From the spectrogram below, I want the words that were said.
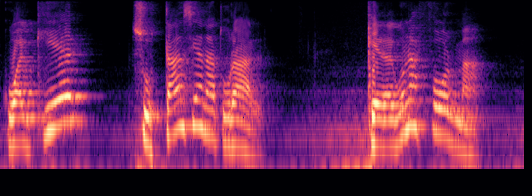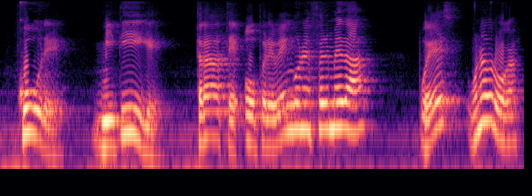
cualquier sustancia natural que de alguna forma cure, mitigue, trate o prevenga una enfermedad, pues una droga.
